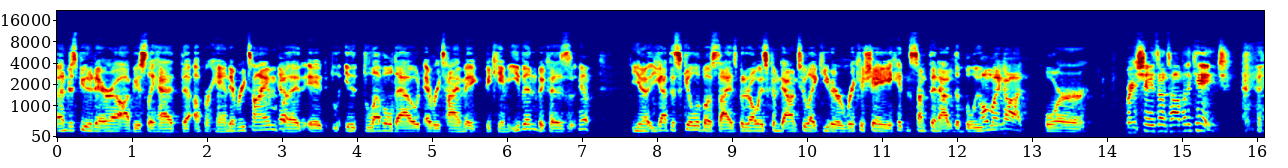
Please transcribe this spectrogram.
Undisputed Era obviously had the upper hand every time, Yep. but it it leveled out every time it became even because Yep. you know you got the skill of both sides, but it always come down to like either Ricochet hitting something out of the blue, Oh my God. or Ricochet's on top of the cage, and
